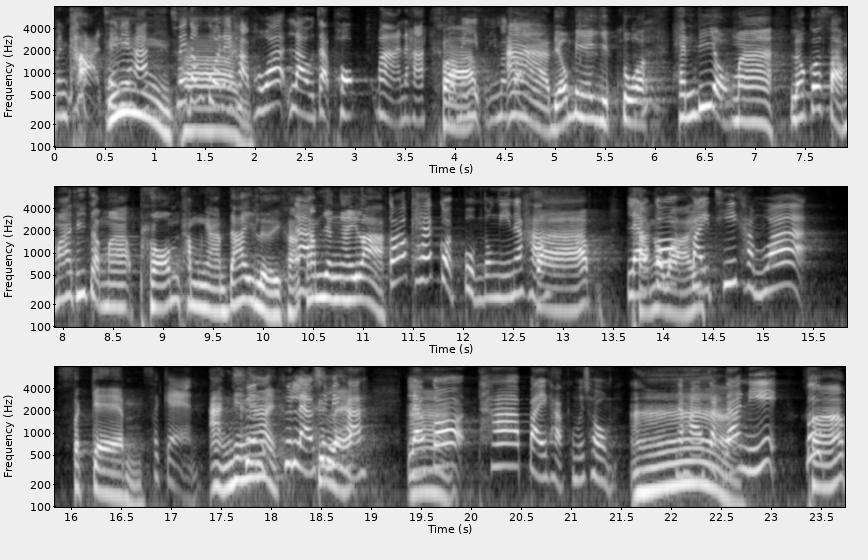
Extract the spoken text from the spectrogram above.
มันขาดใช่ไหมคะ อืมไม่ต้องกลัวเลยค่ะ ใช่เพราะว่าเราจะพก มานะคะครัเราบไม่หยิบอันนี้มาก่อนอ่าเดี๋ยวเมย์หยิบตัวแฮนดี้ออกมา แล้วก็สามารถที่จะมาพร้อมทำงานได้เลยครับอะทำยังไงล่ะ ก็แค่กดปุ่มตรงนี้นะคะ ครับแล้วค้างก็เอาไว้ไปที่คำว่าสแกน สแกนอะขึ้นง่ายๆขึ้นแล้วใช่ไหมคะ แล้วก็อ่าท่าไปค่ะคุณผู้ชมอ่านะคะ จากด้านนี้คปึ๊บรับ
